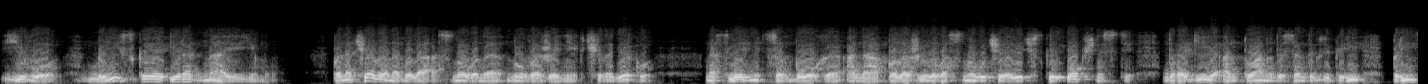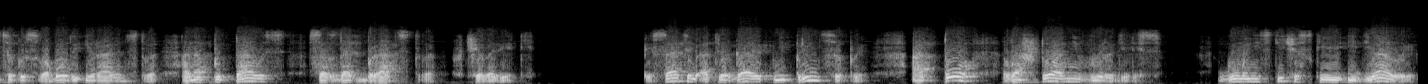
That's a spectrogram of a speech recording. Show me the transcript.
его, близкая и родная ему. Поначалу она была основана на уважении к человеку, наследница Бога, она положила в основу человеческой общности дорогие Антуану де Сент-Экзюпери принципы свободы и равенства. Она пыталась создать братство в человеке. Писатель отвергает не принципы, а то, во что они выродились. Гуманистические идеалы,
